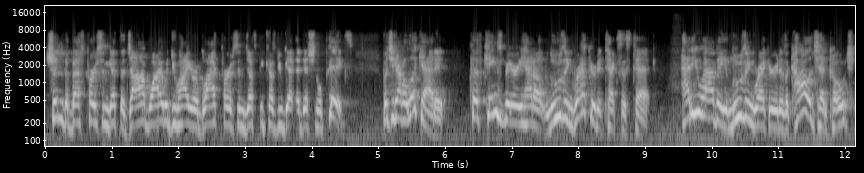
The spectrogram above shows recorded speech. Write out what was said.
Shouldn't the best person get the job? Why would you hire a black person just because you get additional picks? But you got to look at it. Cliff Kingsbury had a losing record at Texas Tech. How do you have a losing record as a college head coach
